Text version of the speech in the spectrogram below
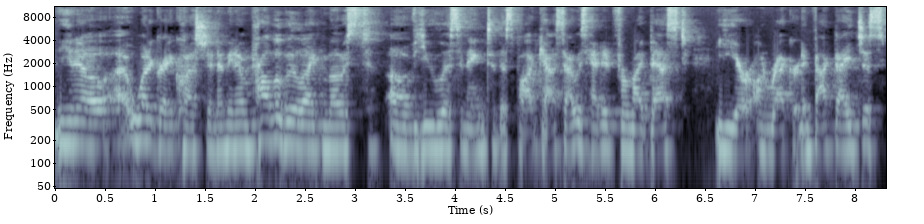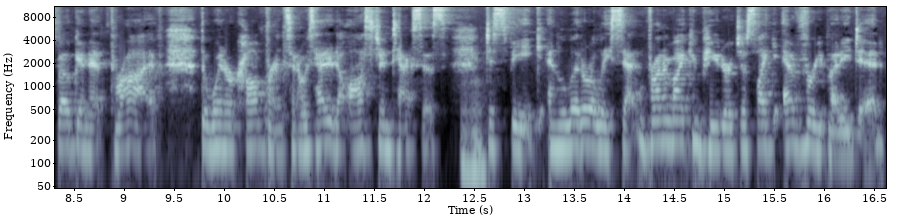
You know, uh, what a great question. I mean, I'm probably like most of you listening to this podcast. I was headed for my best year on record. In fact, I had just spoken at Thrive, the winter conference, and I was headed to Austin, Texas mm-hmm. to speak and literally sat in front of my computer, just like everybody did,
